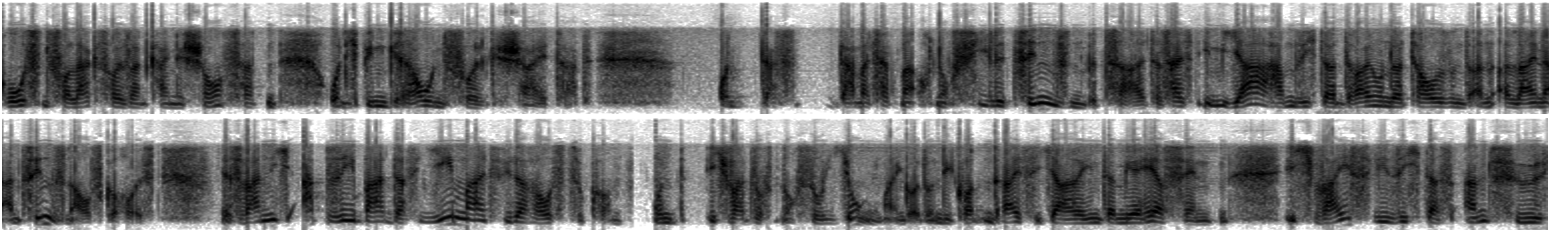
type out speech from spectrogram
großen Verlagshäusern keine Chance hatten. Und ich bin grauenvoll gescheitert. Und das Damals hat man auch noch viele Zinsen bezahlt. Das heißt, im Jahr haben sich da 300.000 an, alleine an Zinsen aufgehäuft. Es war nicht absehbar, das jemals wieder rauszukommen. Und ich war doch noch so jung, mein Gott, und die konnten 30 Jahre hinter mir herfänden. Ich weiß, wie sich das anfühlt,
